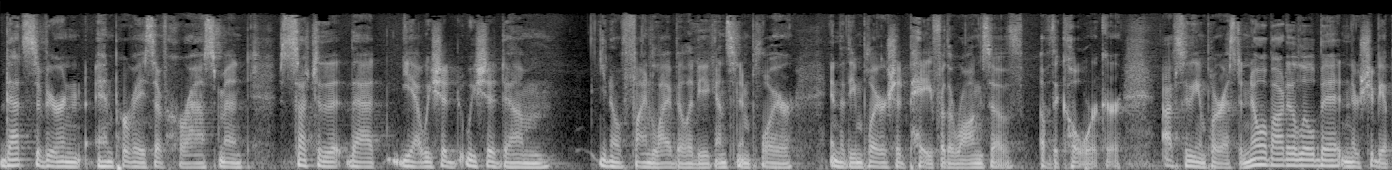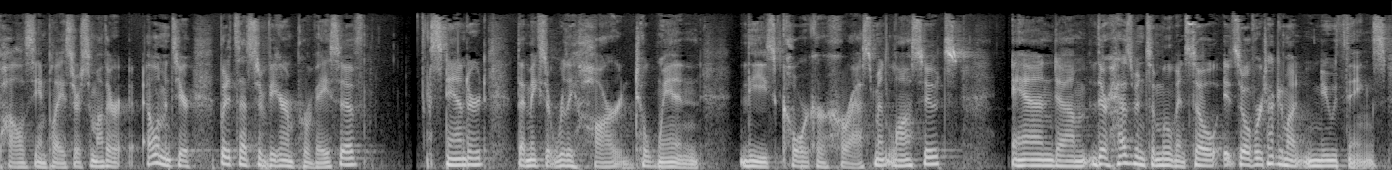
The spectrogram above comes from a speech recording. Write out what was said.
that's severe and, and pervasive harassment, such that that yeah, we should we should um, you know find liability against an employer and that the employer should pay for the wrongs of of the coworker. Obviously, the employer has to know about it a little bit, and there should be a policy in place. There's some other elements here, but it's that severe and pervasive standard that makes it really hard to win these coworker harassment lawsuits. And um, there has been some movement. So, so if we're talking about new things,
